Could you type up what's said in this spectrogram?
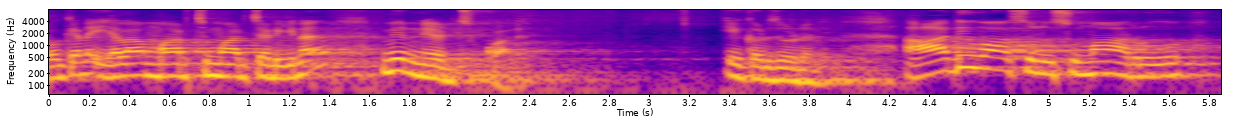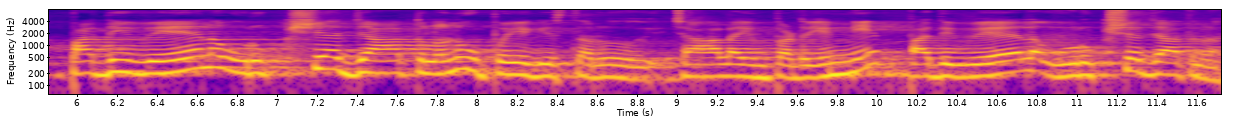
ఓకేనా? ఎలా మార్చి మార్చి అడిగినా మీరు నేర్చుకోవాలి. ఇక్కడ చూడండి. ఆదివాసులు సుమారు పదివేల వృక్ష జాతులను ఉపయోగిస్తారు. చాలా ఇంపార్టెంట్. ఎన్ని? పదివేల వృక్ష జాతులను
